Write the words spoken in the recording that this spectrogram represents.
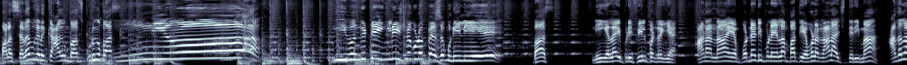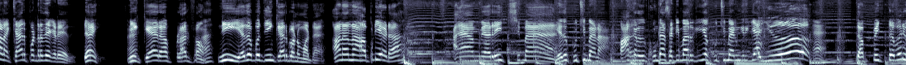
பல செலவுகளுக்கு ஆகும் பாஸ். கொடுங்க பாஸ். இவங்கிட்ட இங்கிலீஷ்ல கூட பேச முடியலையே. பாஸ் நீங்க எல்லாம் இப்படி ஃபீல் பண்றீங்க. ஆனா நான் என் பொண்டாட்டி பிள்ளையெல்லாம் பார்த்து எவ்வளவு நாள் ஆச்சு தெரியுமா? அதெல்லாம் நான் கேர் பண்றதே கிடையாது. டேய் நீ கேர் ஆஃப் பிளாட்ஃபார்ம் நீ எதை பத்தியும் கேர் பண்ண மாட்ட. ஆனா நான் அப்படியாடா? ஐ ஆம் a ரிச் மேன் எது குச்சி மேனா? பாக்குறதுக்கு குண்டா சட்டி மாதிரி இருக்கீங்க குச்சி மேனுங்கிறீங்க? ஐயோ! தப்பித்தவரி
